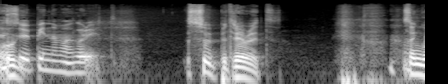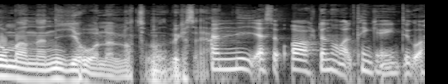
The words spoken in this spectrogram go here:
en sup innan man går ut. Supertrevligt. Sen går man eh, nio hål eller något man brukar säga. En ni, alltså 18 hål tänker jag ju inte gå.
